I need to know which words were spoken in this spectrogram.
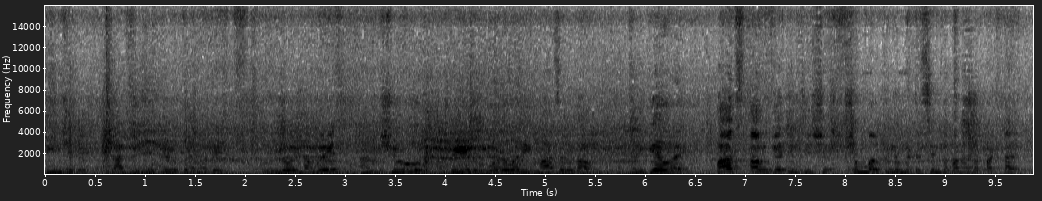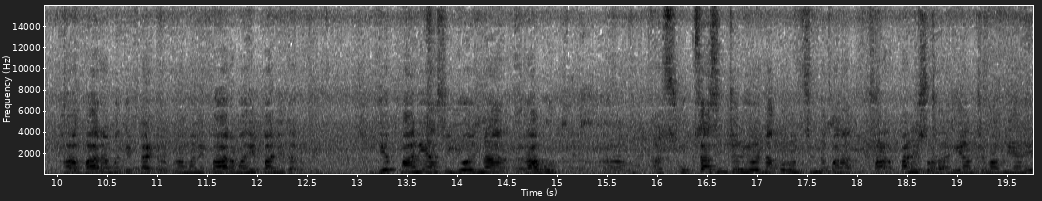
तीनशे ते चारशे कोटी रुपयामध्ये योजना होईल. आणि शिरूर बीड वडवणी माजलगाव आणि गेवराई पाच तालुक्यातील जे श शंभर किलोमीटर सिंधपानाचा पट्टा आहे हा बारामती पॅटरप्रमाणे बारमाही पाणी होईल. हे पाणी अशी योजना राबवून आज उपसा सिंचन योजना करून सिंधपाना पा पाणी सोडा ही आमची मागणी आहे.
